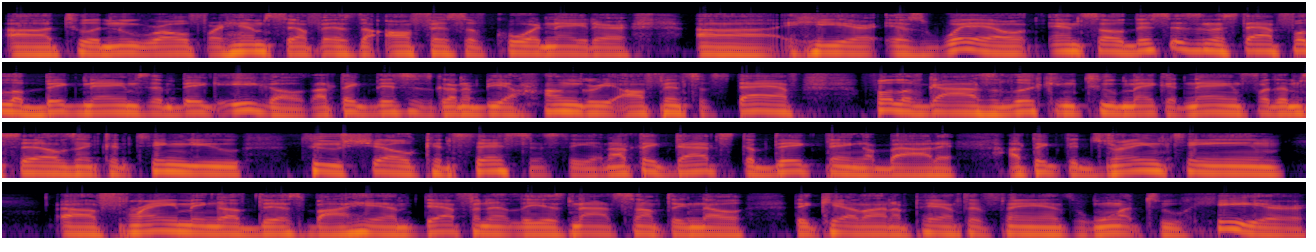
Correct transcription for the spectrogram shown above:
uh, to a new role for himself as the offensive coordinator uh, here as well. And so this isn't a staff full of big names and big egos egos. I think this is going to be a hungry offensive staff full of guys looking to make a name for themselves and continue to show consistency. And I think that's the big thing about it. I think the dream team. Uh, framing of this by him definitely is not something though that Carolina Panther fans want to hear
